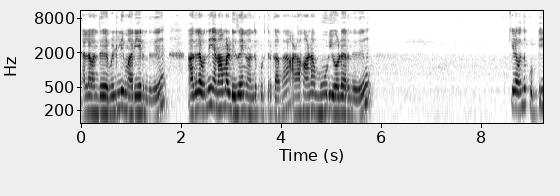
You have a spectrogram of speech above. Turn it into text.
நல்லா வந்து வெள்ளி மாதிரியே இருந்தது. அதில் வந்து எனாமல் டிசைன் வந்து கொடுத்துருக்காங்க. அழகான மூடியோடு இருந்தது. கீழே வந்து குட்டி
